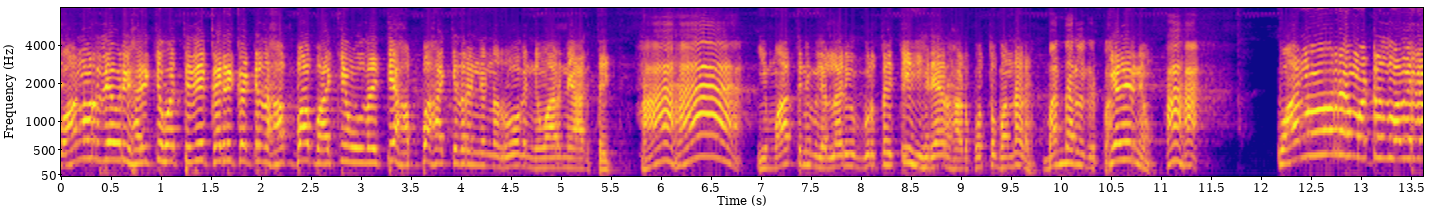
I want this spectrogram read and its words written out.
ಕಾನೂರು ದೇವ್ರಿಗೆ ಹರಕೆ ಹೊತ್ತಿವಿ ಕರಿ ಕಟ್ಟಿದ ಹಬ್ಬ ಬಾಕಿ ಉಳ್ದೈತಿ ಹಬ್ಬ ಹಾಕಿದ್ರೆ ನಿನ್ನ ರೋಗ ನಿವಾರಣೆ ಆಗ್ತೈತಿ. ಹಾ ಹಾ. ಈ ಮಾತು ನಿಮ್ಗೆ ಎಲ್ಲರಿಗೂ ಗುರ್ತೈತಿ ಹಿರಿಯರು ಹಾಡ್ಕೊತ ಬಂದಾರ. ಬಂದಾರಲ್ರಿಪ್ಪ. ಕೇಳಿರಿ ನೀವು. ಹಾ ಹಾ. ಕ್ವಾನೂರ ಮಠದೊಳಗ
